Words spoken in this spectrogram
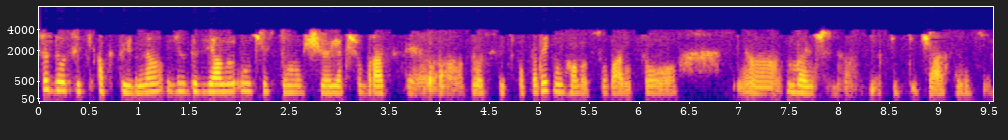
Це досить активно. Люди взяли участь, тому що якщо брати е, досвід попередніх голосувань, то е, менше кількість учасників.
